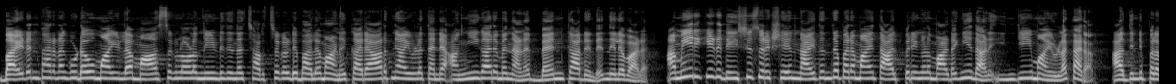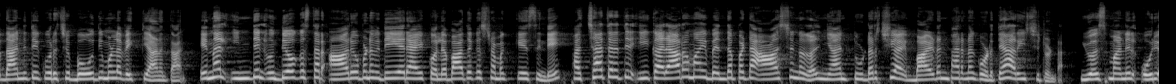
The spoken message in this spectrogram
ബൈഡൻ ഭരണകൂടവുമായുള്ള മാസങ്ങളോളം നീണ്ടുനിന്ന ചർച്ചകളുടെ ഫലമാണ് കരാറിനായുള്ള തന്റെ അംഗീകാരമെന്നാണ് ബെൻ കാർഡിന്റെ നിലപാട്. അമേരിക്കയുടെ ദേശീയ സുരക്ഷയും നയതന്ത്രപരമായ താൽപര്യങ്ങളും അടങ്ങിയതാണ് ഇന്ത്യയുമായുള്ള കരാർ. അതിന്റെ പ്രാധാന്യത്തെക്കുറിച്ച് ബോധ്യമുള്ള വ്യക്തിയാണ് താൻ. എന്നാൽ ഇന്ത്യൻ ഉദ്യോഗസ്ഥർ ആരോപണ വിധേയരായ കൊലപാതക ശ്രമക്കേസിന്റെ പശ്ചാത്തലത്തിൽ ഈ കരാറുമായി ബന്ധപ്പെട്ട ആശങ്കകൾ ഞാൻ തുടർച്ചയായി ബൈഡൻ ഭരണകൂടത്തെ അറിയിച്ചിട്ടുണ്ട്. യു എസ് മണ്ണിൽ ഒരു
